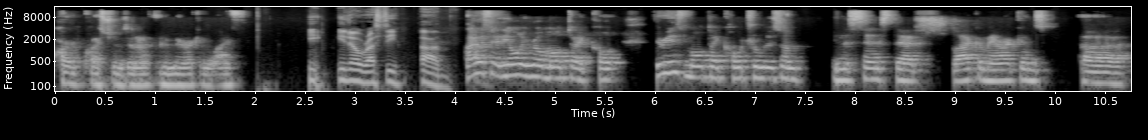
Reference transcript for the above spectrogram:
hard questions in, a, in American life. You, you know, Rusty. Um, I would say the only real multicult there is multiculturalism in the sense that Black Americans uh,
